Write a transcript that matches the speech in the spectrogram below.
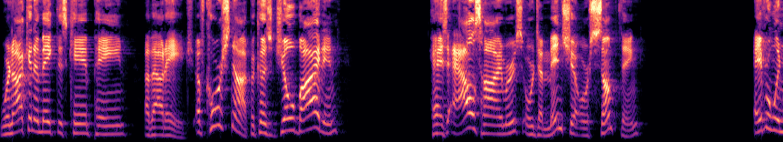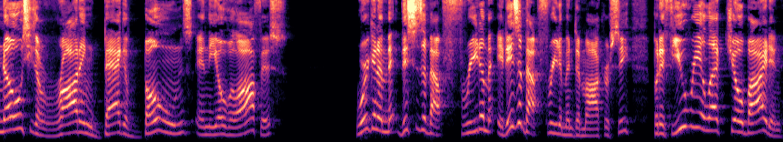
We're not going to make this campaign about age. Of course not, because Joe Biden has Alzheimer's or dementia or something. Everyone knows he's a rotting bag of bones in the Oval Office. We're going to, this is about freedom. It is about freedom and democracy. But if you reelect Joe Biden,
